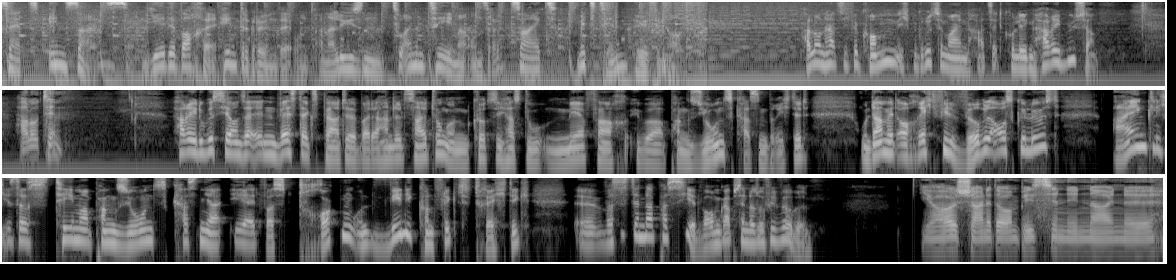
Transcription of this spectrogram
NZZ Insights. Jede Woche Hintergründe und Analysen zu einem Thema unserer Zeit mit Tim Höfinghoff. Hallo und herzlich willkommen. Ich begrüße meinen HZ-Kollegen Harry Büßer. Hallo Tim. Harry, du bist ja unser Investexperte bei der Handelszeitung und kürzlich hast du mehrfach über Pensionskassen berichtet und damit auch recht viel Wirbel ausgelöst. Eigentlich ist das Thema Pensionskassen ja eher etwas trocken und wenig konfliktträchtig. Äh, was ist denn da passiert? Warum gab es denn da so viel Wirbel? Ja, ich scheine da ein bisschen in ein äh,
